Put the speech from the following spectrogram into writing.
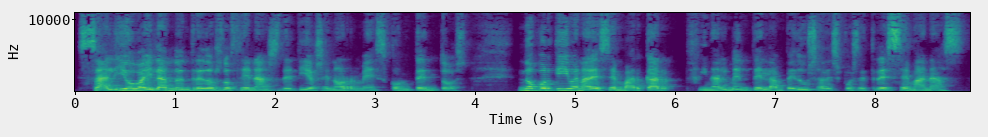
salió bailando entre dos docenas de tíos enormes, contentos, no porque iban a desembarcar finalmente en Lampedusa después de tres semanas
